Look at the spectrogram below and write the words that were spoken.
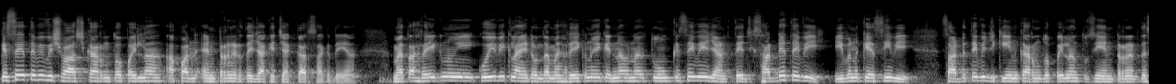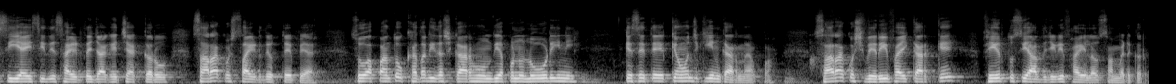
ਕਿਸੇ ਤੇ ਵੀ ਵਿਸ਼ਵਾਸ ਕਰਨ ਤੋਂ ਪਹਿਲਾਂ ਆਪਾਂ ਇੰਟਰਨੈਟ ਤੇ ਜਾ ਕੇ ਚੈੱਕ ਕਰ ਸਕਦੇ ਹਾਂ। ਮੈਂ ਤਾਂ ਹਰੇਕ ਨੂੰ ਹੀ ਕੋਈ ਵੀ ਕਲਾਇੰਟ ਹੁੰਦਾ ਮੈਂ ਹਰੇਕ ਨੂੰ ਇਹ ਕਹਿੰਦਾ ਹੁੰਦਾ ਤੂੰ ਕਿਸੇ ਵੀ ਏਜੰਟ ਤੇ ਸਾਡੇ ਤੇ ਵੀ ਈਵਨ ਕਿ ਅਸੀਂ ਵੀ ਸਾਡੇ ਤੇ ਵੀ ਯਕੀਨ ਕਰਨ ਤੋਂ ਪਹਿਲਾਂ ਤੁਸੀਂ ਇੰਟਰਨੈਟ ਤੇ CIC ਦੀ ਸਾਈਟ ਤੇ ਜਾ ਕੇ ਚੈੱਕ ਕਰੋ। ਸਾਰਾ ਕੁਝ ਸਾਈਟ ਦੇ ਉੱਤੇ ਪਿਆ। ਸੋ ਆਪਾਂ ਧੋਖਾਧੜੀ ਦਾ ਸ਼ਿਕਾਰ ਹੋਣ ਦੀ ਆਪਾਂ ਨੂੰ ਲੋੜ ਹੀ ਨਹੀਂ। ਕਿਸੇ ਤੇ ਕਿਉਂ ਯਕੀਨ ਕਰਨਾ ਆਪਾਂ? ਸਾਰਾ ਕੁਝ ਵੈਰੀਫਾਈ ਕਰਕੇ ਫਿਰ ਤੁਸੀਂ ਆਪਦੀ ਜਿਹੜੀ ਫਾਈਲ ਆ ਉਹ ਸਬਮਿਟ ਕਰੋ।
